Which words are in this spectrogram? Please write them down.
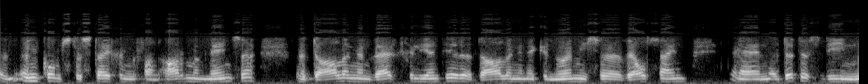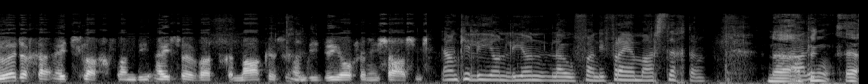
in inkomste stygings van arme mense, 'n daling in werkgeleenthede, 'n daling in ekonomiese welsyn en dit is die nodige uitslag van die eise wat gemaak is aan die drie organisasies. Dankie Leon Leon Lou van die Vrye Mar Stichting. No, I think uh,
